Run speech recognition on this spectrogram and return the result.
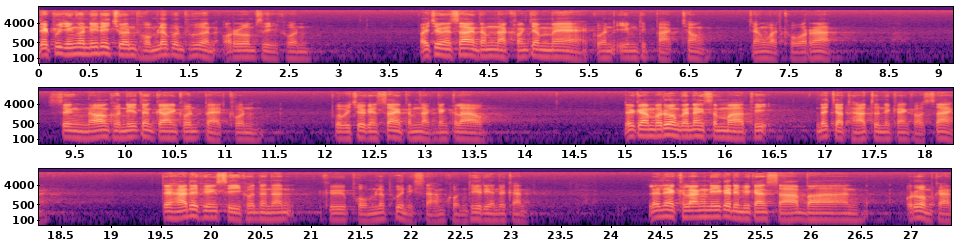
เด็กผู้หญิงคนนี้ได้ชวนผมและเพื่อนๆรวมสี่คน ไปช่วยกันสร้างตำหนักของเจ้าแม่กวนอิมที่ปากช่อง จังหวัดโคราช ซึ่งน้องคนนี้ต้องการคนแปดคน เพื่อไปช่วยกันสร้างตำหนักดังกล่าว โดยการมาร่วมกันนั่งสมาธิและจัดหาทุนในการก่อสร้าง แต่หาได้เพียงสี่คนเท่านั้น คือผมและเพื่อนอีกสามคนที่เรียนด้วยกัน และในครั้งนี้ก็ได้มีการสาบานร่วมกัน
